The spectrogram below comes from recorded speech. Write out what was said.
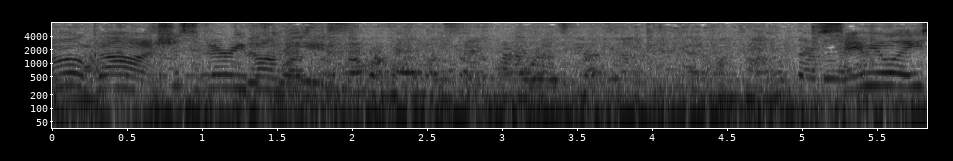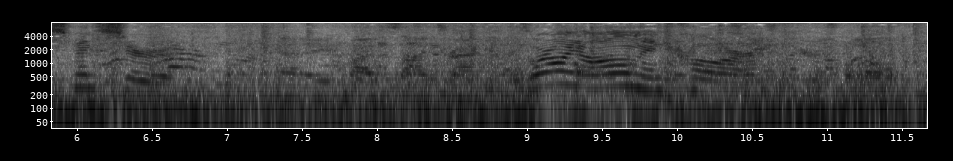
Oh gosh, is very bumpy. Summer home of Southern Railroad's president at one time. Samuel A. Spencer. Had a private side track and We're on almond car.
